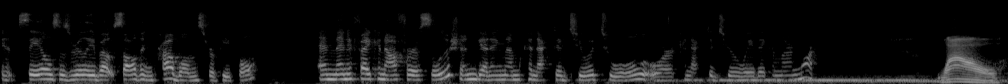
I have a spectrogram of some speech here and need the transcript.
It, sales is really about solving problems for people. And then if I can offer a solution, getting them connected to a tool or connected to a way they can learn more. Wow,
